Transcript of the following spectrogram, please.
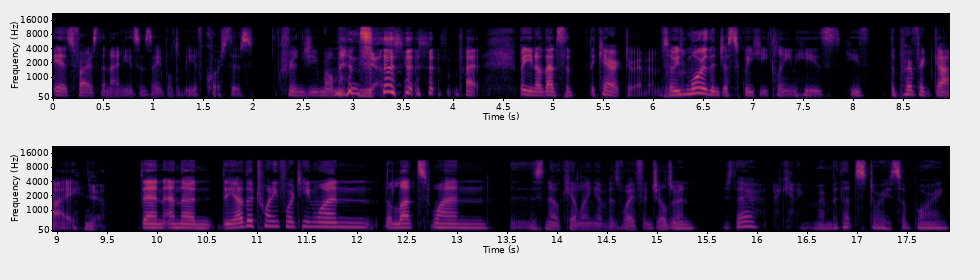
As far as the 90s is able to be of course there's cringy moments Yes, yes. but but you know that's the the character of him so he's Mhm. more than just squeaky clean he's he's the perfect guy Yeah. then and then the other 2014 one the lutz one there's no killing of his wife and children is there i can't even remember that story is so boring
